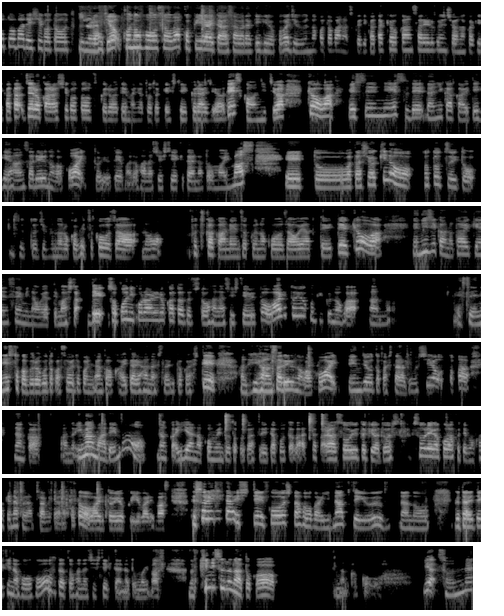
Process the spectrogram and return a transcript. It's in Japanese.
言葉で仕事を作るラジオ。この放送はコピーライター沢田ひろ子が自分の言葉の作り方、共感される文章の書き方、ゼロから仕事を作るをテーマにお届けしていくラジオです。こんにちは。今日は SNS で何か書いて批判されるのが怖いというテーマでお話ししていきたいなと思います。えー、っと、私は昨日、おとついとずっと自分の6ヶ月講座の2日間連続の講座をやっていて、今日は2時間の体験セミナーをやってました。で、そこに来られる方たちとお話ししていると、割とよく聞くのが、あの、SNS とかブログとかそういうところに何かを書いたり話したりとかして、あの批判されるのが怖い、炎上とかしたらどうしようとか、なんかあの、今までもなんか嫌なコメントとかがついたことがあったから、そういう時はどうし、それが怖くても書けなくなったみたいなことは割とよく言われます。で、それに対してこうした方がいいなっていう、あの、具体的な方法を二つお話ししていきたいなと思います。あの気にするなとか、なんかこう、いや、そんな、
